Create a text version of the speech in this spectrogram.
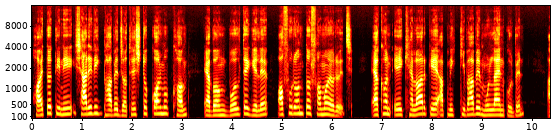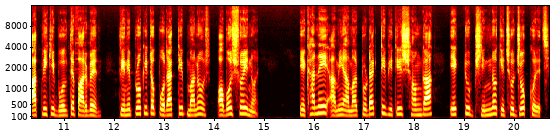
হয়তো তিনি শারীরিকভাবে যথেষ্ট কর্মক্ষম এবং বলতে গেলে অফুরন্ত সময়ও রয়েছে। এখন এই খেলোয়াড়কে আপনি কীভাবে মূল্যায়ন করবেন? আপনি কি বলতে পারবেন, তিনি প্রকৃত প্রোডাক্টিভ মানুষ? অবশ্যই নয়। এখানেই আমি আমার প্রোডাক্টিভিটির সংজ্ঞা একটু ভিন্ন কিছু যোগ করেছি।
